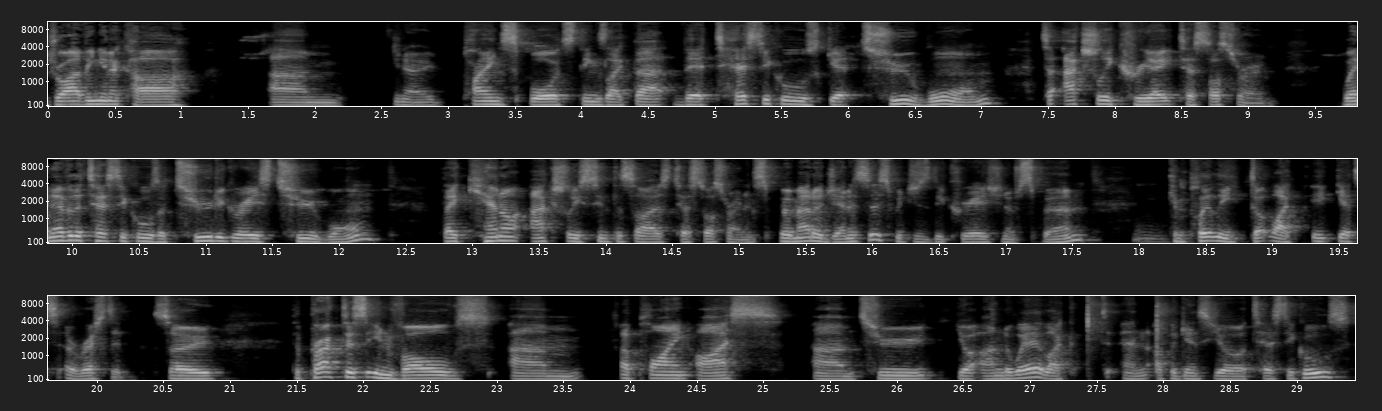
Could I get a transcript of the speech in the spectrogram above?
driving in a car, um, you know, playing sports, things like that, their testicles get too warm to actually create testosterone. Whenever the testicles are two degrees too warm, they cannot actually synthesize testosterone. And spermatogenesis, which is the creation of sperm, completely like it gets arrested. So the practice involves um, applying ice um, to your underwear, like and up against your testicles,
